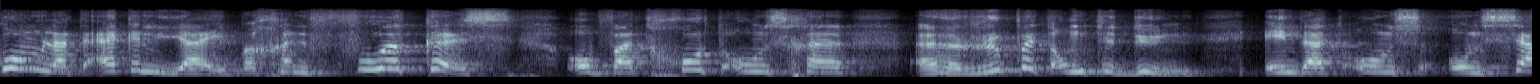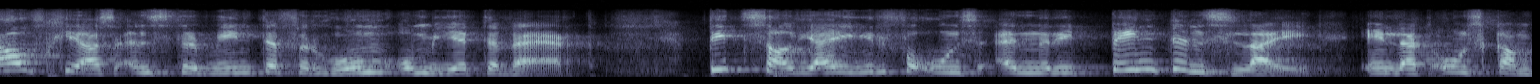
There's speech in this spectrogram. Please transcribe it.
kom laat ek en jy begin fokus op wat God ons geroep het om te doen en dat ons onsself gee as instrumente vir hom om mee te werk. Piet sal jy hier vir ons in repentance lei en laat ons kan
